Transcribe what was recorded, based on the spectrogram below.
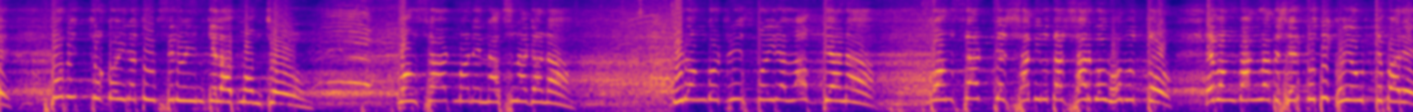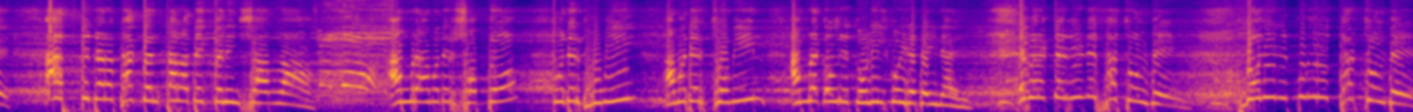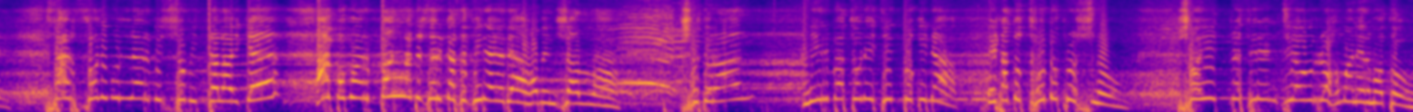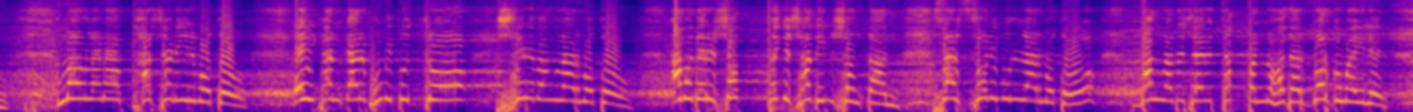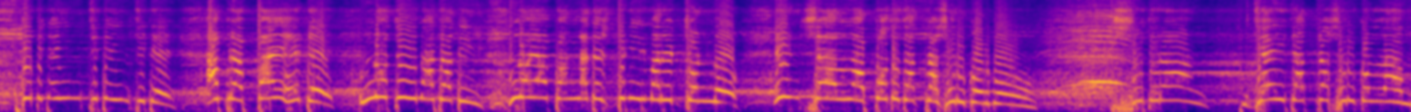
পবিত্র কইরা তুলছিল ইনকিলাব মঞ্চ। কনসার্ট মানে নাচনা গানা। উলঙ্গ ড্রেস পইরা লাভ দেয়া না। কনসার্ট স্বাধীনতার সার্বভৌমত্ব এবং বাংলাদেশের প্রতীক হয়ে উঠতে পারে। আজকে যারা থাকবেন, তারা দেখবেন ইনশাআল্লাহ। আমরা আমাদের শব্দ, আমাদের ভূমি, আমাদের জমিন আমরা কাউরে দলিল কইরে দেই নাই। এবার একটা রেনেসা চলবে দলিল পুনরুদ্ধার চলবে স্যার সলিমুল্লাহর বিশ্ববিদ্যালয়কে আপনার বাংলাদেশের কাছে ফিরিয়ে দেওয়া হবে ইনশাআল্লাহ। সুতরাং নির্বাচনে জিতবো কিনা, এটা তো ছোট প্রশ্ন। শহীদ প্রেসিডেন্ট জিয়াউর রহমানের মতো, মাওলানা ভাসানির মতো, এইখানকার ভূমিপুত্র শেরে বাংলার মতো, আমাদের সব থেকে স্বাধীন সন্তান, স্যার সলিমুল্লার মতো বাংলাদেশের ছাপ্পান্ন হাজার বর্গ মাইলের প্রতিটা ইঞ্চিতে ইঞ্চিতে আমরা পায়ে হেঁটে নতুন আজাদি, নয়া বাংলাদেশ বিনির্মাণের জন্য ইনশাআল্লাহ পদযাত্রা শুরু করব। সুতরাং যেই যাত্রা শুরু করলাম,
